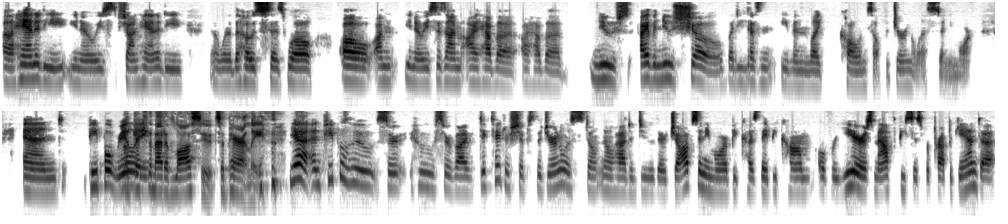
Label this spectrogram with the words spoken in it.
uh, Hannity, you know, he's Sean Hannity, uh, one of the hosts says, well, oh, I'm, you know, he says, I'm, I have a, I have a news i have a news show but he doesn't even like call himself a journalist anymore. And people really gets them out of lawsuits apparently. Yeah and people who sur- who survive dictatorships the journalists don't know how to do their jobs anymore because they become over years mouthpieces for propaganda.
